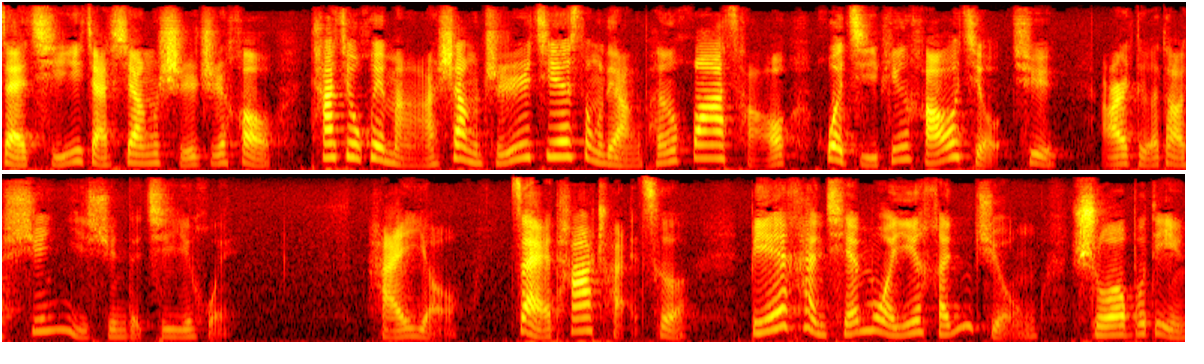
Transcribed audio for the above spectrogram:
在齐家相识之后，他就会马上直接送两盆花草或几瓶好酒去，而得到熏一熏的机会。还有，在他揣测，别看钱默吟很囧，说不定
